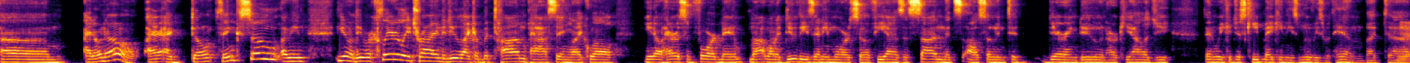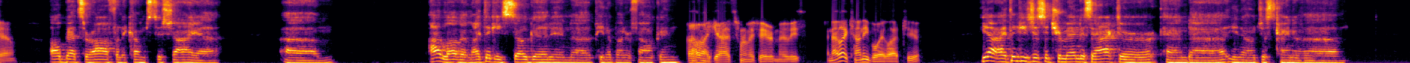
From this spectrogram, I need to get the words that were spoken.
Um, I don't know. I, I don't think so. I mean, you know, they were clearly trying to do like a baton passing, like, well, you know, Harrison Ford may not want to do these anymore. So if he has a son that's also into daring do and archaeology, then we could just keep making these movies with him. But uh, yeah. all bets are off when it comes to Shia. Um, I love him. I think he's so good in uh, Peanut Butter Falcon. Oh my God, it's one of my favorite movies. And I liked Honey Boy a lot too. Yeah, I think he's just a tremendous actor, and uh, you know, just kind of, um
